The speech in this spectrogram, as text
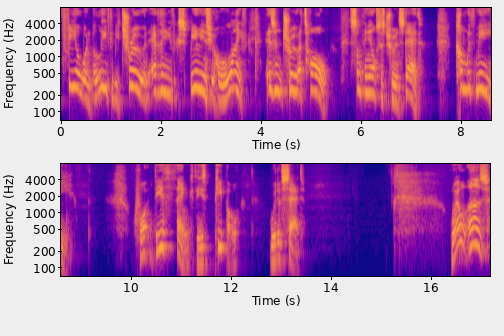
feel and believe to be true, and everything you've experienced your whole life, isn't true at all. Something else is true instead. Come with me. What do you think these people would have said? Well, as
